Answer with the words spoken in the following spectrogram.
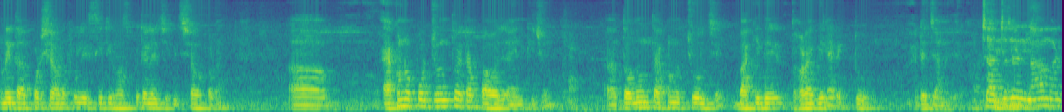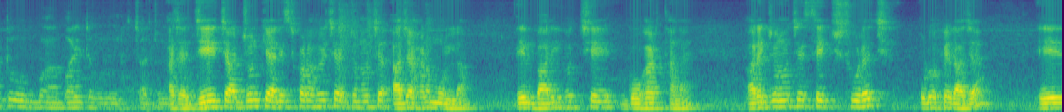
উনি তারপর শেওড়াফুলি সিটি হসপিটালে চিকিৎসাও করেন। আহ, এখনও পর্যন্ত এটা পাওয়া যায়নি কিছু। তদন্ত এখনও চলছে। বাকিদের ধরা গেলে আর একটু এটা জানা যাবে। চারজনের নাম আর একটু বাড়িটা বলুন চারজন আচ্ছা যে চারজনকে অ্যারেস্ট করা হয়েছে একজন হচ্ছে আজাহার মোল্লা। এর বাড়ি হচ্ছে গোঘাট থানায়। আরেকজন হচ্ছে শেখ সুরজ ওরফে রাজা। এর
